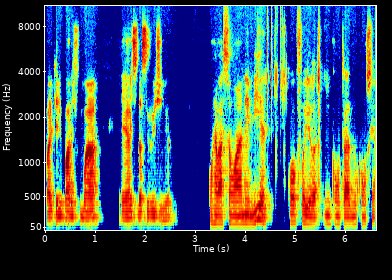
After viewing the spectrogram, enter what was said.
para que ele pare de fumar é, antes da cirurgia. Com relação à anemia, qual foi encontrado no consenso?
